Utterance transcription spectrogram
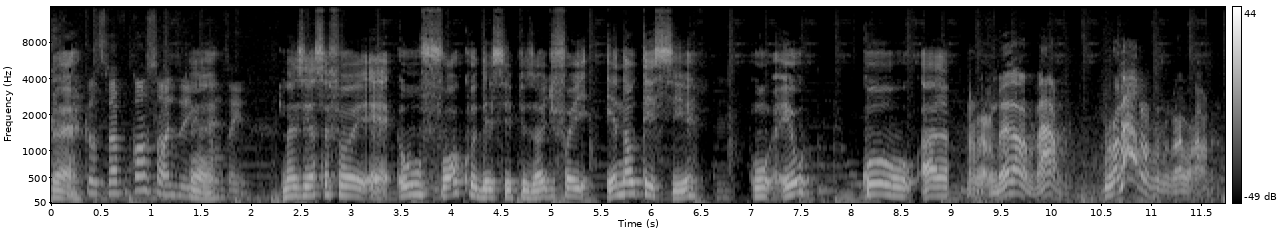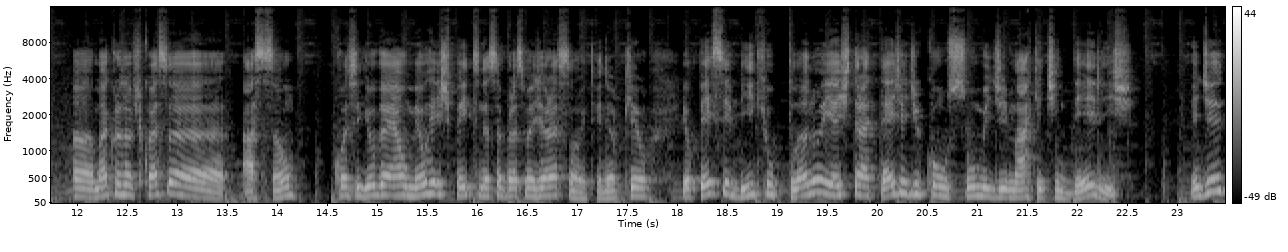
É. do que os próprios consoles aí. É. que estão saindo. Mas essa foi. é, o foco desse episódio foi enaltecer. O, eu. Com a, a Microsoft, com essa ação, conseguiu ganhar o meu respeito nessa próxima geração, entendeu? Porque eu, eu percebi que o plano e a estratégia de consumo e de marketing deles. E de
